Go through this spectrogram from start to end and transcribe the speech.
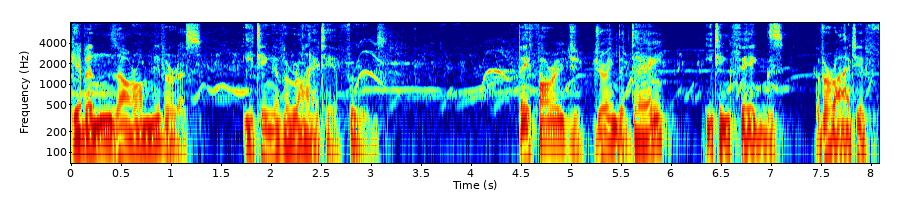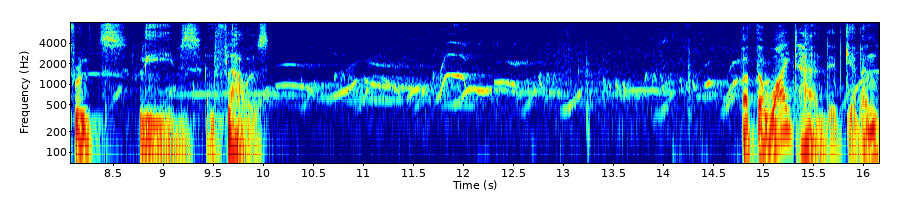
Gibbons are omnivorous, eating a variety of foods. They forage during the day, eating figs, a variety of fruits, leaves, and flowers. But the white-handed gibbon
